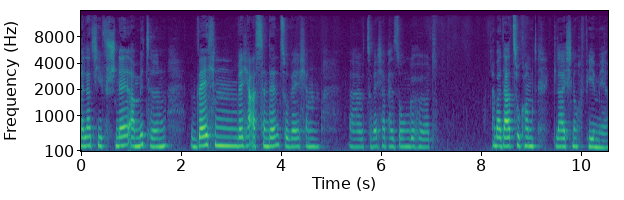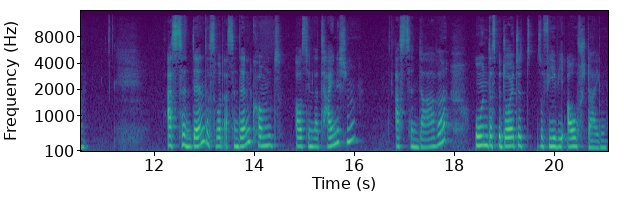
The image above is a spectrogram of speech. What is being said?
relativ schnell ermitteln, welchen, welcher Aszendent zu, welchem, äh, zu welcher Person gehört. Aber dazu kommt gleich noch viel mehr. Aszendent, das Wort Aszendent kommt aus dem Lateinischen ascendare und das bedeutet so viel wie aufsteigen.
